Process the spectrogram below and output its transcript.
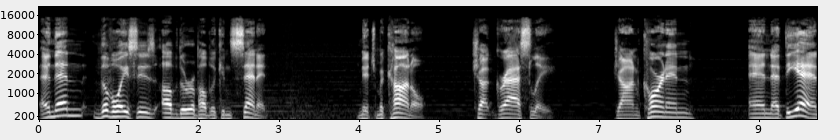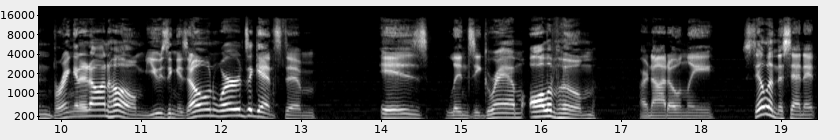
And then the voices of the Republican Senate Mitch McConnell, Chuck Grassley, John Cornyn, and at the end, bringing it on home, using his own words against him, is Lindsey Graham, all of whom are not only still in the Senate,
